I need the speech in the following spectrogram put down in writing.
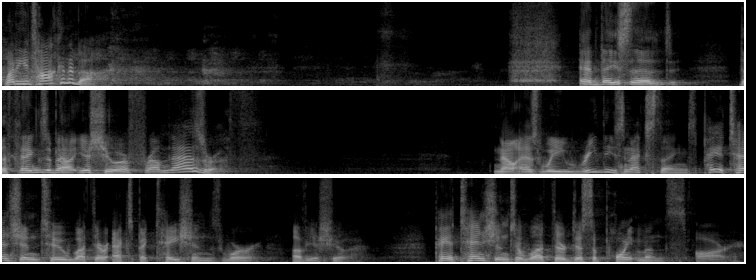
what are you talking about? And they said, The things about Yeshua from Nazareth. Now, as we read these next things, pay attention to what their expectations were of Yeshua. Pay attention to what their disappointments are.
